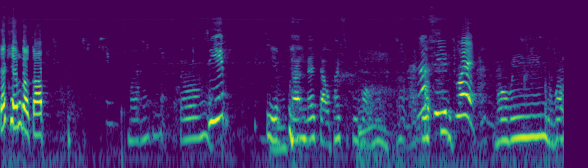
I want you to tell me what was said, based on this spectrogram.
จักเข็มเกาะกับบอกนี่ที่ละซองสิบสิบฉันได้เจ้าพัสดุบอกนี่ห้าสิบเว้ยโมวินอยู่บอก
